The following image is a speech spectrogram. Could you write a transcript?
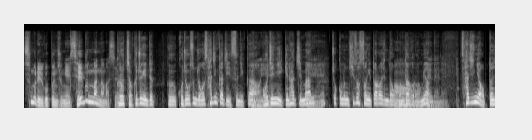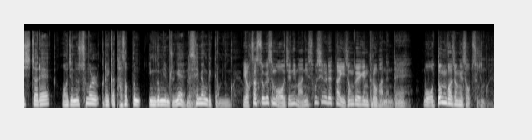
27분 중에 3분만 남았어요. 그렇죠. 그 중에 이제 그 고종, 순종은 사진까지 있으니까 아, 예. 어진이 있긴 하지만 예. 조금은 희소성이 떨어진다고 본다 어, 그러면 네네네. 사진이 없던 시절에 어진은 20 그러니까 다섯 분 임금님 중에 네. 세 명밖에 없는 거예요. 역사 속에서 뭐 어진이 많이 소실됐다 이 정도 얘기는 들어봤는데 뭐 어떤 과정에서 없어진 거예요?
